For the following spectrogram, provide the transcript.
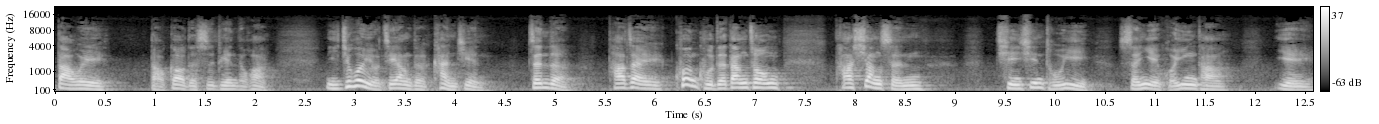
大卫祷告的诗篇的话，你就会有这样的看见。真的，他在困苦的当中，他向神倾心吐意，神也回应他，也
